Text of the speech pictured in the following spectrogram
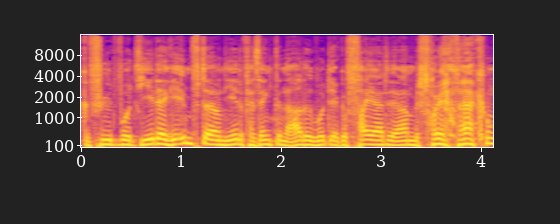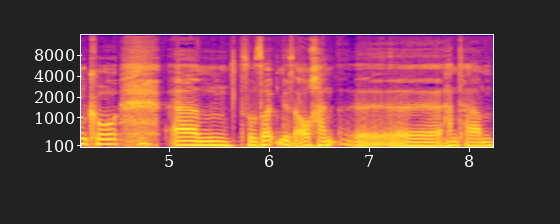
gefühlt wurde jeder Geimpfte und jede versenkte Nadel wurde ja gefeiert, ja, mit Feuerwerk und Co. Ähm, so sollten wir es auch hand, äh, handhaben.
